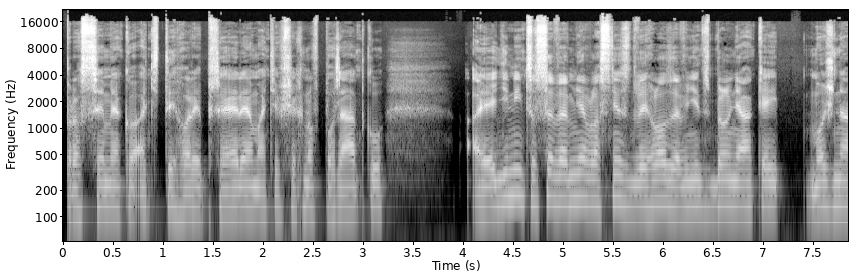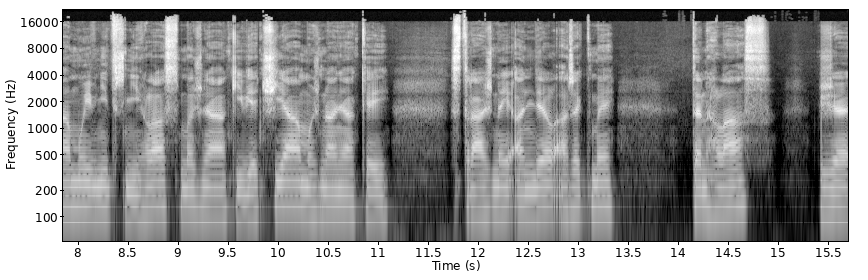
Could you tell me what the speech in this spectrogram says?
prosím, jako ať ty hory přejedem, ať je všechno v pořádku. A jediný, co se ve mně vlastně zdvihlo zevnitř, byl nějaký možná můj vnitřní hlas, možná nějaký větší já, možná nějaký strážný anděl a řekl mi ten hlas, že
